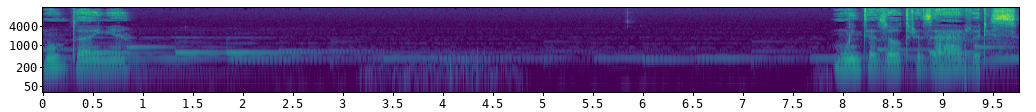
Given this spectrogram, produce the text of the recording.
montanha, muitas outras árvores.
